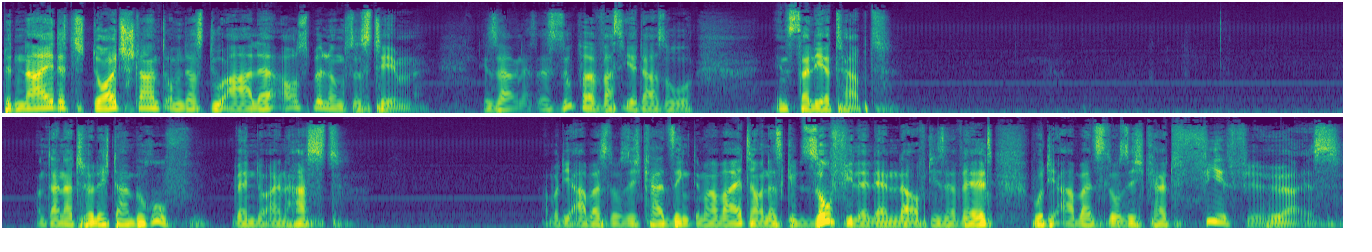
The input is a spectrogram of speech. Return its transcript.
beneidet Deutschland um das duale Ausbildungssystem. Die sagen, das ist super, was ihr da so installiert habt. Und dann natürlich dein Beruf, wenn du einen hast. Aber die Arbeitslosigkeit sinkt immer weiter. Und es gibt so viele Länder auf dieser Welt, wo die Arbeitslosigkeit viel, viel höher ist.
